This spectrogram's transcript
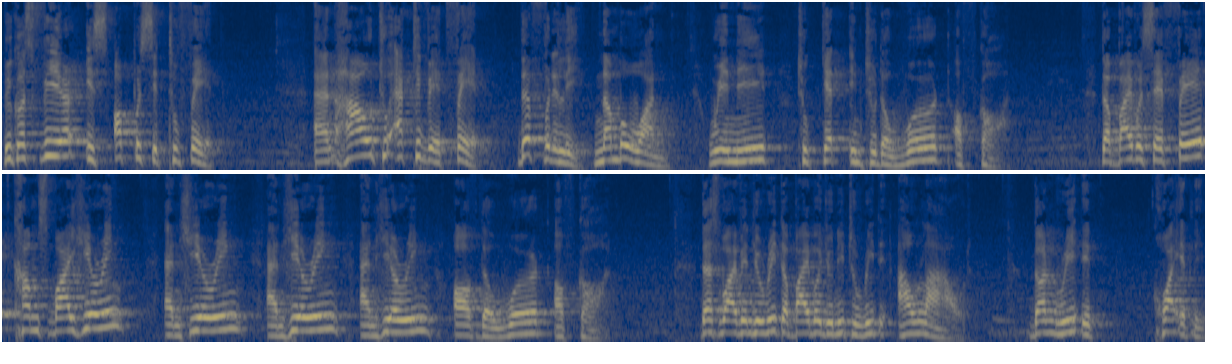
Because fear is opposite to faith. And how to activate faith? Definitely, number one, we need to get into the Word of God. The Bible says faith comes by hearing, and hearing, and hearing, and hearing of the Word of God. That's why when you read the Bible, you need to read it out loud. Don't read it quietly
